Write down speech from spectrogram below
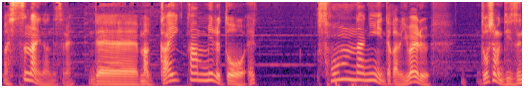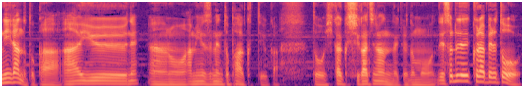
まあ、室内なんですね。で、まあ、外観見るとえそんなにだからいわゆるどうしてもディズニーランドとかああいうねあのアミューズメントパークっていうかと比較しがちなんだけれどもでそれで比べると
